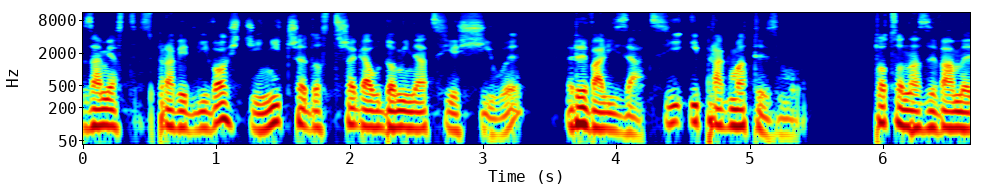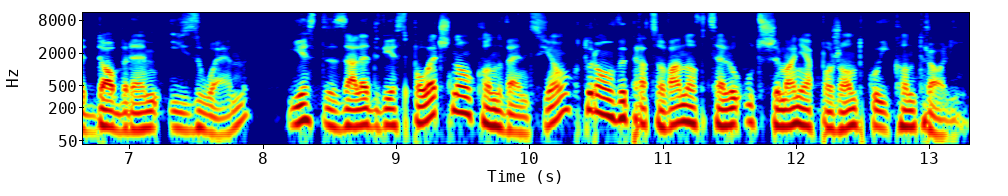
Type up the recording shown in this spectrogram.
Zamiast sprawiedliwości Nietzsche dostrzegał dominację siły, rywalizacji i pragmatyzmu. To, co nazywamy dobrem i złem, jest zaledwie społeczną konwencją, którą wypracowano w celu utrzymania porządku i kontroli.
